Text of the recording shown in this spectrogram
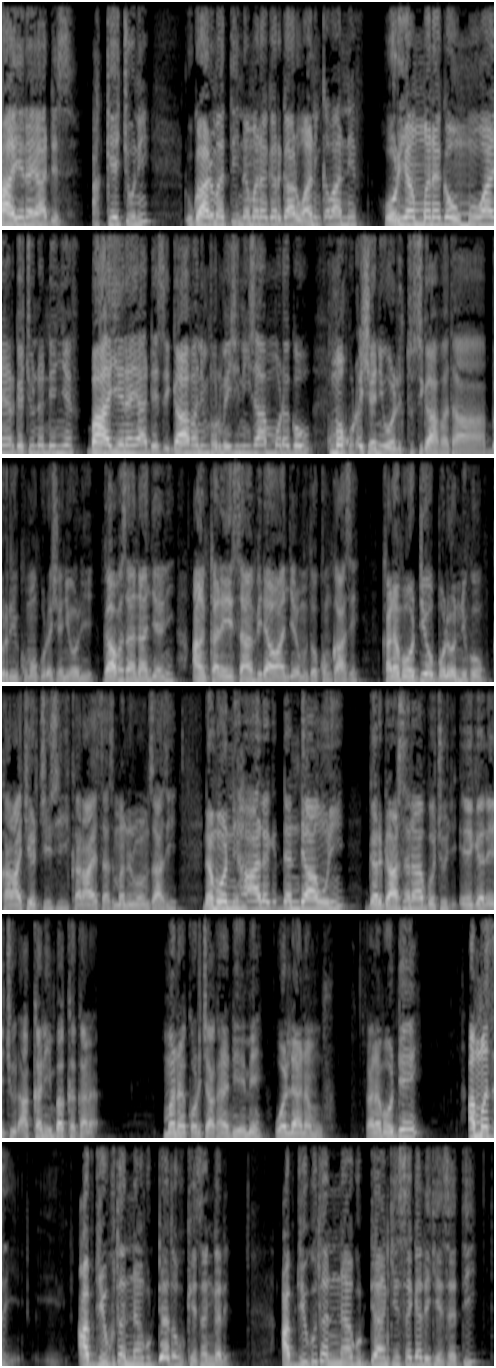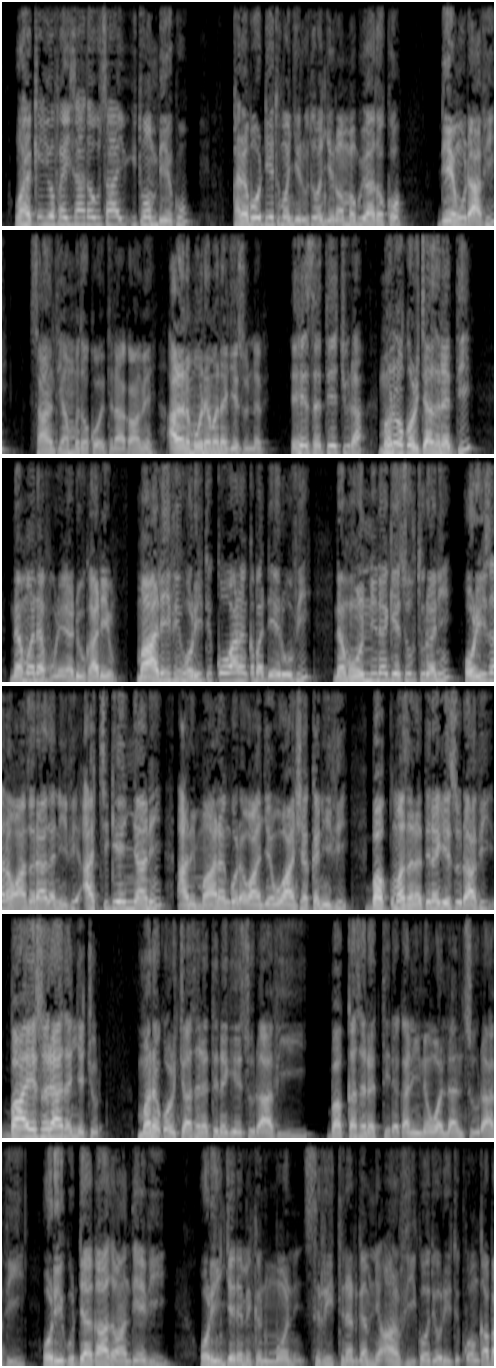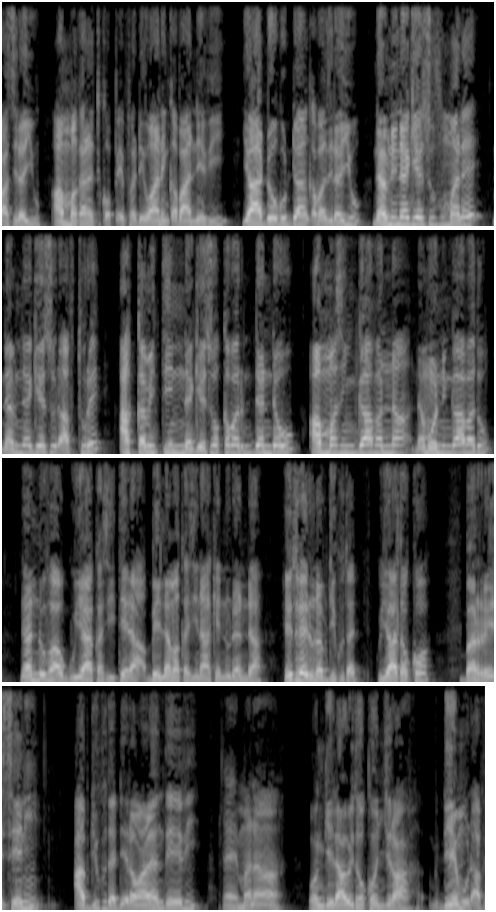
baay'ee na yaaddesse akka jechuun dhugaadhumatti nama na gargaaru waan hin qabaanneef. Horii amma na ga'u immoo waan argachuu hin dandeenyeef baay'ee na yaaddesse gaafa infoormeeshinii isaa immoo dhaga'u kuma kudha shanii olittu si gaafata. Birrii kuma kudha shanii olii. Gaafa isaan naan jedhanii an kana eessaan fidaa waan jedhamu tokkoon kaase. Kana booddee obboloonni koo karaa cheerchiisii karaa isaas mana barumsaasii namoonni haala danda'amuun gargaarsa naaf gochuu eegale jechuudha akkanii bakka kana mana qorichaa kana deemee wallaanamuuf kana booddee ammas abdii kutannaa guddaa tokko keessan gale. Abdii kutannaa guddaan keessa gale keessatti waaqayyoo fayyisaa ta'uusaa itoo hin beeku. Kana booddeetuma jedhu itoo hin jedhu. Amma guyyaa tokko. Deemuudhaafi saantii hamma tokko itti naa qabame ala namoo nama na geessuun dhabe. Eessatti jechuudha? Mana qorichaa sanatti nama na fuudhee na duukaa deemu. Maaliif horii xiqqoo waan qabadheeruu fi namoonni na geessuuf turanii horii sana waan sodaatanii fi achi geenyaanii ani maalan godha waan jedhamu waan shakkanii fi bakkuma sanatti na geessuudhaafi baay'ee sodaatan jechuudha. Mana qorichaa sanatti na geessuudhaafi bakka sanatti dhaqanii na wallaansuudhaafi horii guddaa gaafata waan ta'eefi. Horiin jedhame immoo sirriitti hin argamne ofii kooti horii xiqqoon qabaa silayyuu. Amma kanatti qopheeffadhee waan hin qabaanneefi yaaddoo guddaan qaba silayyuu. Namni nageessuuf malee namni nageessuudhaaf ture akkamittiin nageessuu akka danda'u ammas hin gaafannaa namoonni hin gaafatu nan dhufaa guyyaa akkasiitteedha beellama akkasii naa kennuu danda'a. Heetu hedduun abdii kutadhe. Guyyaa tokko barreesseenii abdii kutadheera waan ta'eef mana wangeelaawii tokko hin jira. Deemuudhaaf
